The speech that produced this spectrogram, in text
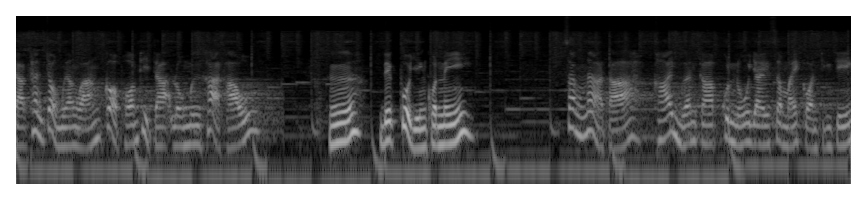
จากท่านเจ้าเมืองหวังก็พร้อมที่จะลงมือฆ่าเขาเฮ้อเด็กผู้หญิงคนนี้สร้างหน้าตาคล้ายเหมือนกับคุณหนูใหญ่สมัยก่อนจริง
